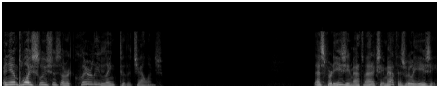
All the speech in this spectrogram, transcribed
And you employ solutions that are clearly linked to the challenge. That's pretty easy in mathematics. See, math is really easy.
